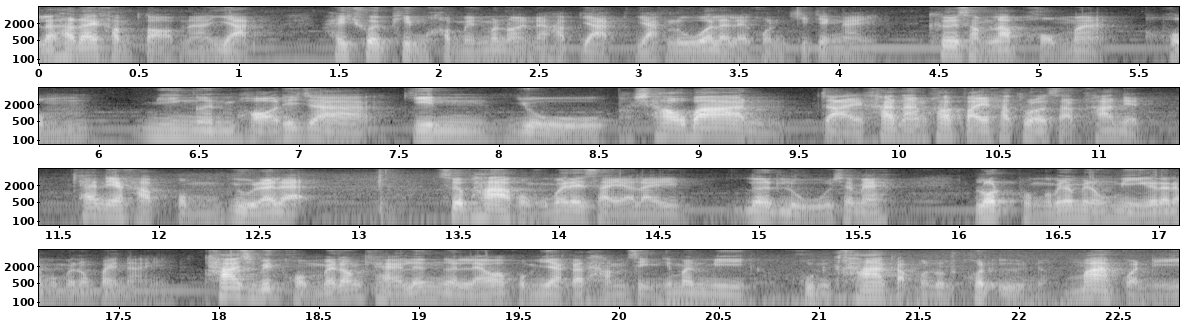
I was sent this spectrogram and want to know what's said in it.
แล้วถ้าได้คำตอบนะ อยากให้ช่วยพิมพ์คอมเมนต์มาหน่อยนะครับ อยากอยากรู้ว่าหลายๆคนคิดยังไง คือสำหรับผมอะผมมีเงินพอที่จะกินอยู่เช่าบ้าน จ่ายค่าน้ำค่าไฟค่าโทรศัพท์ค่าเน็ตแค่นี้ครับผมอยู่ได้แหละ เสื้อผ้าผมก็ไม่ได้ใส่อะไรเลือดหรูใช่ไหมรถผมก็ไม่จำเป็นต้องมีก็ได้ผมไม่ต้องไปไหน ถ้าชีวิตผมไม่ต้องแคร์เรื่องเงินแล้วผมอยากจะทำสิ่งที่มันมีคุณค่ากับมนุษย์คนอื่นมากกว่านี้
